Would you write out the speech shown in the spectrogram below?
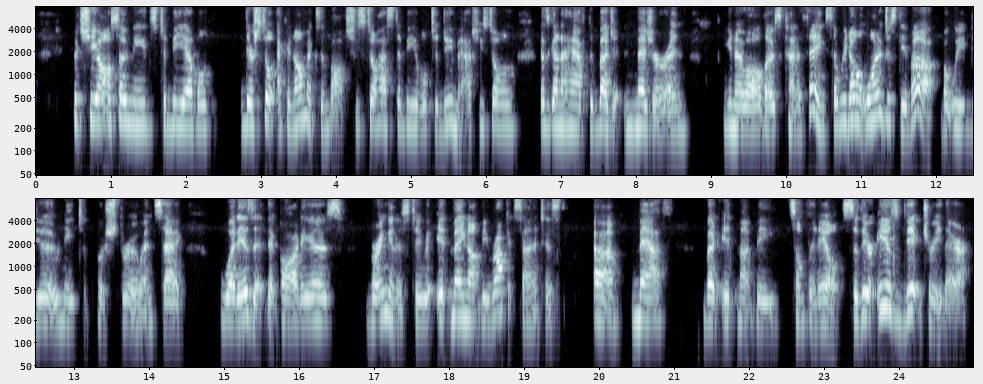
but she also needs to be able there's still economics involved. She still has to be able to do math. She still is going to have to budget and measure and, you know, all those kind of things. So we don't want to just give up, but we do need to push through and say, what is it that God is bringing us to? It may not be rocket scientist uh, math, but it might be something else. So there is victory there.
